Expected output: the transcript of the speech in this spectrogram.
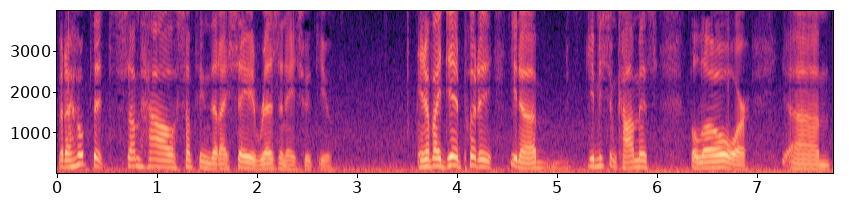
but I hope that somehow something that I say resonates with you. And if I did put it, you know, give me some comments below, or um,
